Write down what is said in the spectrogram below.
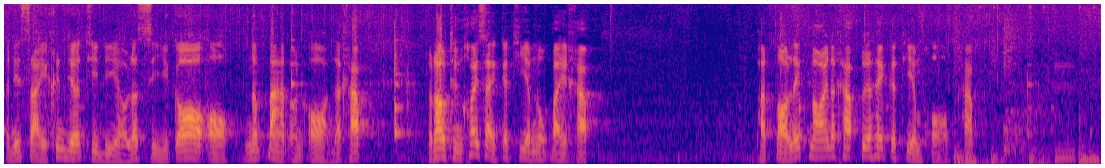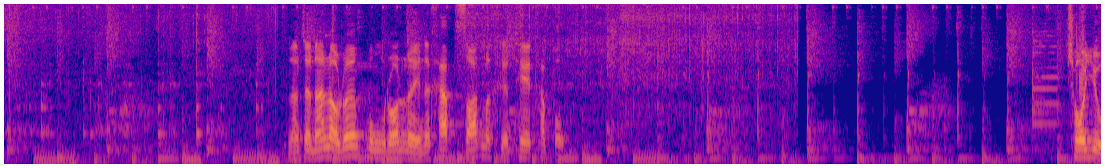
อันนี้ใส่ขึ้นเยอะทีเดียว แล้วสีก็ออกน้ำตาลอ่อนๆนะครับ เราถึงค่อยใส่กระเทียมลงไปครับ ผัดต่อเล็กน้อยนะครับ เพื่อให้กระเทียมหอมครับ หลังจากนั้นเราเริ่มปรุงรสเลยนะครับ ซอสมะเขือเทศครับผมโชยุ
